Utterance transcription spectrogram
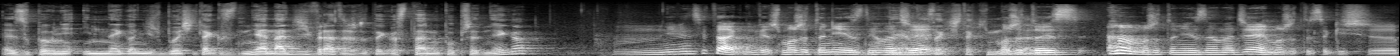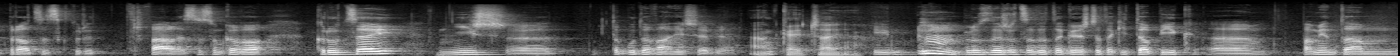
e, zupełnie innego niż byłeś i tak z dnia na dzień wracasz do tego stanu poprzedniego? Mniej więcej tak, no wiesz, może to nie jest z dnia na dzień. To jest jakiś taki może, to jest, może to nie jest z dnia na dzień, może to jest jakiś e, proces, który trwa, ale stosunkowo krócej niż e, to budowanie siebie. Okej, okay, czaję. I plus dorzucę do tego jeszcze taki topik. Pamiętam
